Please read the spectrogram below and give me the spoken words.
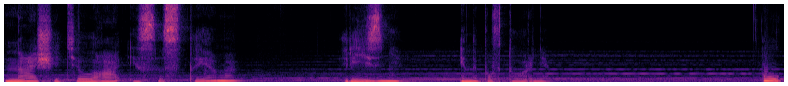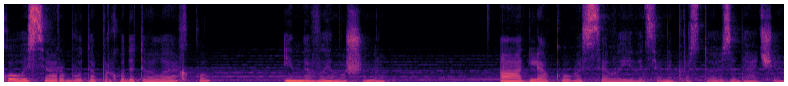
наші тіла і системи різні і неповторні. У когось ця робота проходить легко і невимушено, а для когось це виявиться непростою задачею.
